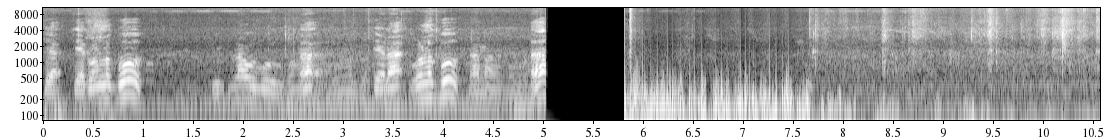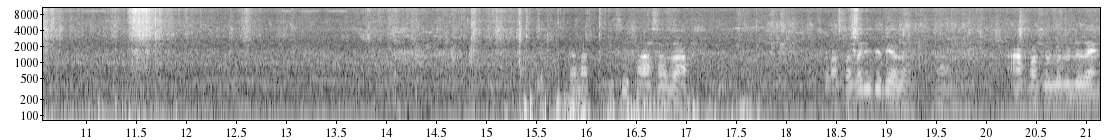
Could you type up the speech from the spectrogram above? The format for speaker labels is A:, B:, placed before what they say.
A: টিয়া কোন লাগবো
B: না
A: ওইবো টিয়াটা কোন লাগবো
B: না না।
A: হ্যাঁ
B: পাঁচ হাজার পাঁচ হাজারই তো দেওয়া যায়। আর পাঁচ হাজার হলে দেয়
